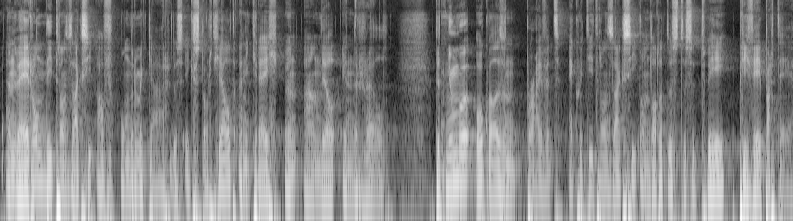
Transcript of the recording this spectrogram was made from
En wij ronden die transactie af onder elkaar. Dus ik stort geld en ik krijg een aandeel in ruil. Dit noemen we ook wel eens een private equity transactie, omdat het dus tussen twee privépartijen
